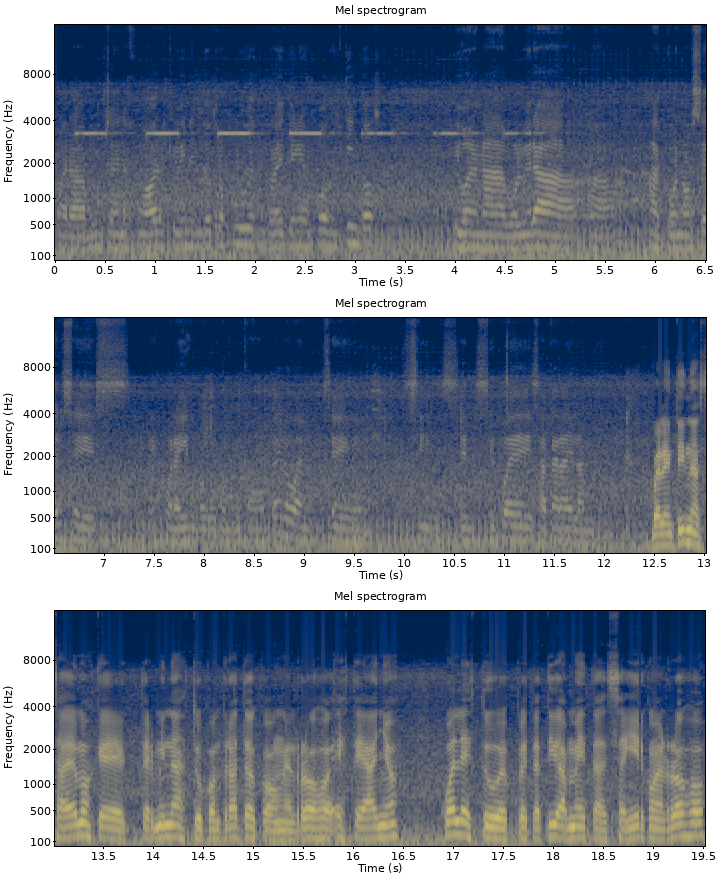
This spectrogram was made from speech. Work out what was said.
para muchas de las jugadoras que vienen de otros clubes que por ahí tenían juegos distintos y bueno, nada, volver a, a conocerse es, por ahí un poco complicado, pero bueno, se, puede sacar adelante. Valentina, sabemos que terminas tu contrato con el Rojo este año. ¿Cuál es tu expectativa meta? ¿Seguir con el Rojo?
